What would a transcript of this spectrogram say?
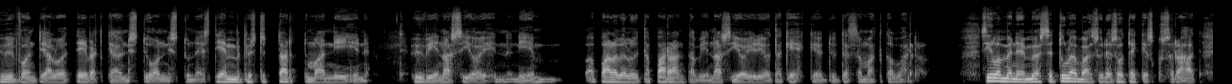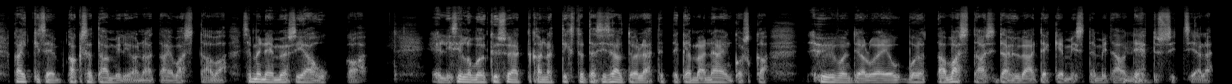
hyvinvointialueet eivät käynnisty onnistuneesti. Emme pysty tarttumaan niihin hyviin asioihin, niihin palveluita parantaviin asioihin, joita kehkeytyy tässä matkan varrella. Silloin menee myös se tulevaisuuden sotekeskusrahat, kaikki se 200 miljoonaa tai vastaavaa, se menee myös ihan hukkaan. Eli silloin voi kysyä, että kannattiko tätä sisältöä lähteä tekemään näin, koska hyvinvointialue ei voi ottaa vastaan sitä hyvää tekemistä, mitä on mm. tehty sitten siellä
